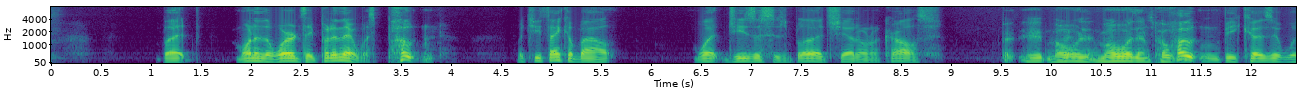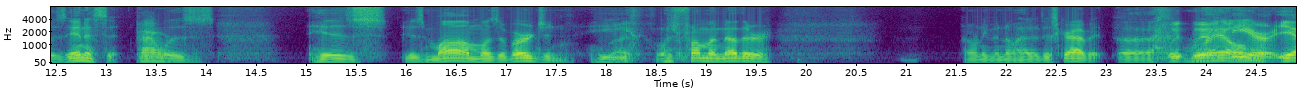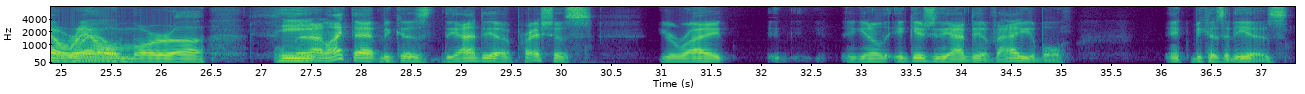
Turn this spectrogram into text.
but one of the words they put in there was potent but you think about what jesus's blood shed on a cross But it more than more than potent. potent because it was innocent. Power. It was his his mom was a virgin. He Right. was from another. I don't even know how to describe it. Uh, We- we- realm, yeah, realm, Realm. or uh, he. But I like that because the idea of precious, you're right. You know, it gives you the idea of valuable, it, because it is.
